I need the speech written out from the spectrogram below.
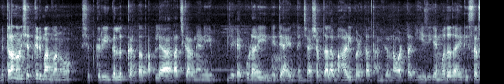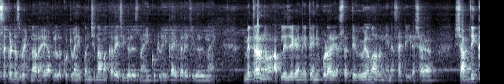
मित्रांनो आणि शेतकरी बांधवांनो शेतकरी गल्लत करतात आपल्या राजकारणी आणि जे काही पुढारी नेते आहेत त्यांच्या शब्दाला बहाळी पडतात आणि त्यांना वाटतं की ही जी काही मदत आहे ती सरसकटच भेटणार आहे. आपल्याला कुठलाही पंचनामा करायची गरज नाही कुठलंही काय करायची गरज नाही. मित्रांनो आपले जे काही नेते आणि पुढारी असतात ते वेळ मारून घेण्यासाठी अशा शाब्दिक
